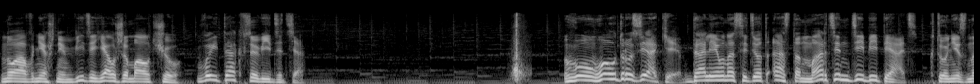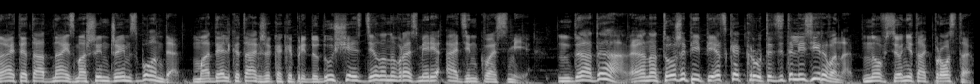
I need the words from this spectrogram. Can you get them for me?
ну а о внешнем виде я уже молчу, вы и так все видите. Воу-воу, друзьяки! Далее у нас идет Aston Martin DB5. Кто не знает, это одна из машин Джеймс Бонда. Моделька так же, как и предыдущая, сделана в размере 1 к 8. Да-да, она тоже пипец как круто детализирована, но все не так просто.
